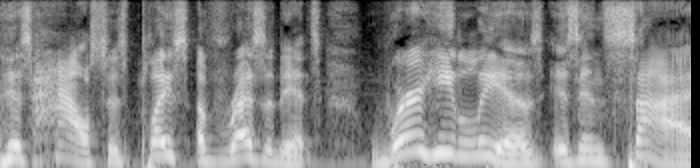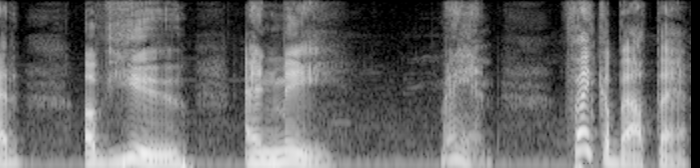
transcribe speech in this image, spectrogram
his house, his place of residence, where he lives is inside of you and me. Man, think about that.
